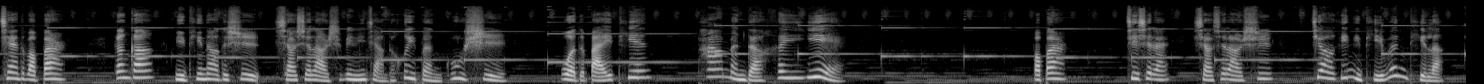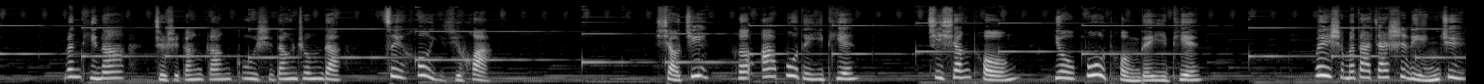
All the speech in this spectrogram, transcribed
亲爱的宝贝儿，刚刚你听到的是小雪老师为你讲的绘本故事《我的白天，他们的黑夜》。宝贝儿，接下来小雪老师就要给你提问题了。问题呢，就是刚刚故事当中的最后一句话：小俊和阿布的一天，既相同又不同的一天。为什么大家是邻居？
